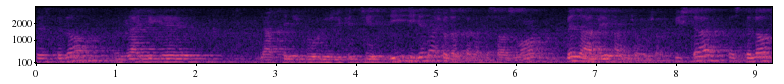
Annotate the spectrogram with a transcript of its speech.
به اصطلاح رگه نقد ایدئولوژیک جدی دیگه نشد از طرف سازمان به ضربه 54 بیشتر اصطلاح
